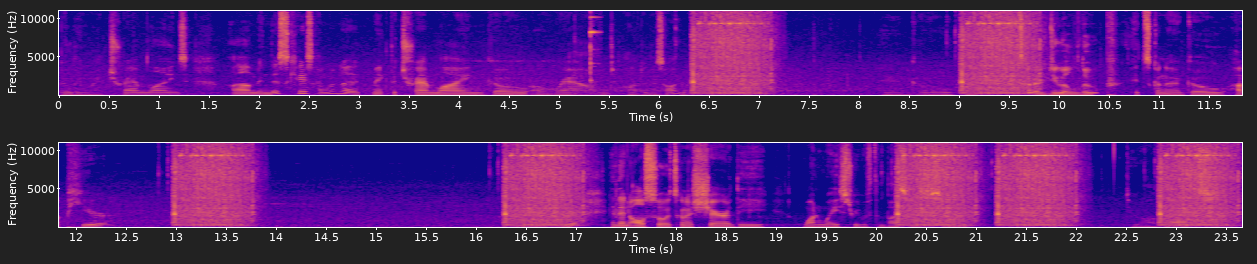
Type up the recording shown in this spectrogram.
building my tram lines. Um, in this case, I'm going to make the tram line go around onto this on-ramp. And go... Let's going to do a loop. It's going to go up here. Here. And then also it's going to share the one-way street with the buses. So do all that.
